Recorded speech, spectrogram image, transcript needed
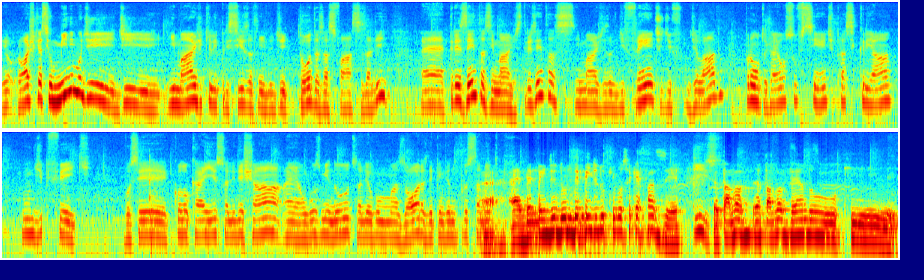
eu, eu, acho que assim o mínimo de, de imagem que ele precisa assim, de todas as faces ali é 300 imagens 300 imagens de frente de, de lado pronto já é o suficiente para se criar um deepfake você colocar isso ali, deixar é, alguns minutos, ali algumas horas, dependendo do processamento. É, é, depende, do, depende do que você quer fazer. Isso. Eu estava eu tava vendo que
